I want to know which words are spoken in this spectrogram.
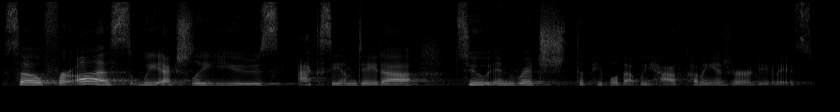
So for us, we actually use Acxiom data to enrich the people that we have coming into our database.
